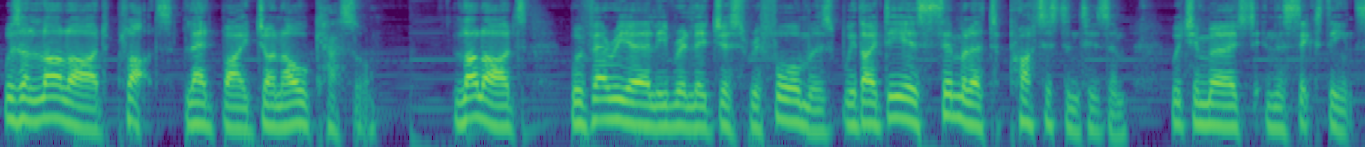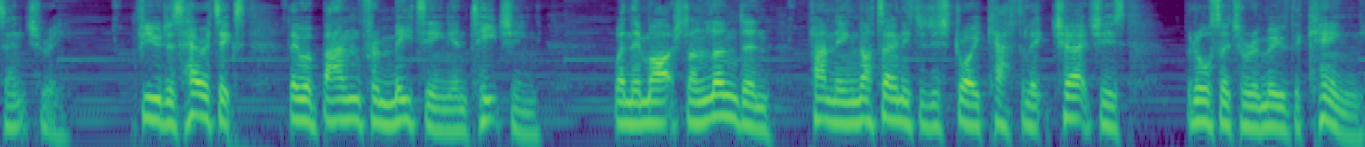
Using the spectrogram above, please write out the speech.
was a Lollard plot led by John Oldcastle. Lollards were very early religious reformers with ideas similar to Protestantism, which emerged in the 16th century. Viewed as heretics, they were banned from meeting and teaching, when they marched on London, planning not only to destroy Catholic churches, but also to remove the king.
